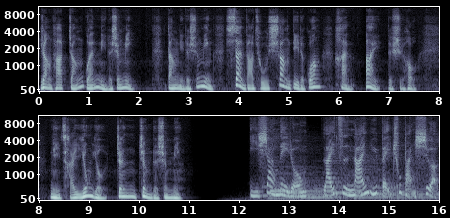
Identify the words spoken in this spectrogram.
让他掌管你的生命。当你的生命散发出上帝的光和爱的时候，你才拥有真正的生命。以上内容来自南与北出版社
